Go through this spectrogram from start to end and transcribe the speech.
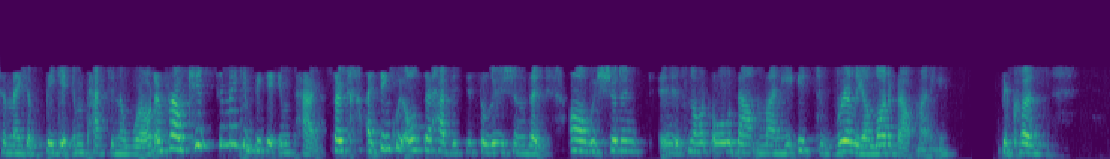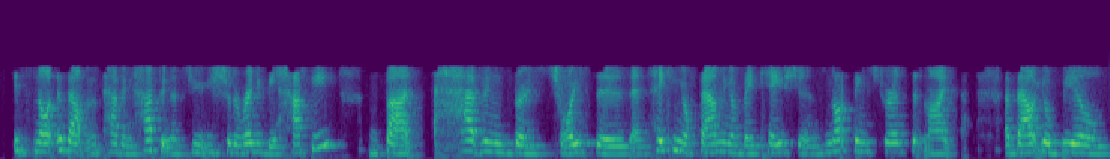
to make a bigger impact in the world and for our kids to make a bigger impact. So I think we also have this disillusion that, oh, we shouldn't, it's not all about money. It's really a lot about money because it's not about having happiness. You, you should already be happy, but having those choices and taking your family on vacations, not being stressed at night about your bills,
